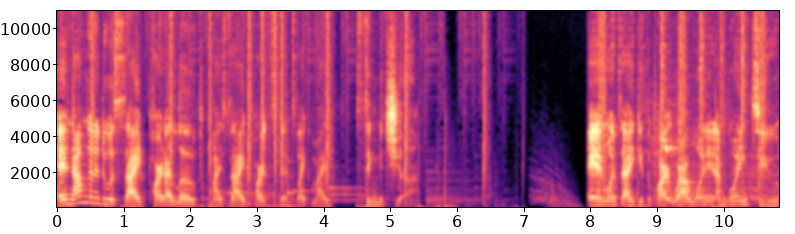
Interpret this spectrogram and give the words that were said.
And now I'm going to do a side part. I love my side parts. That's like my signature. And once I get the part where I want it, I'm going to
